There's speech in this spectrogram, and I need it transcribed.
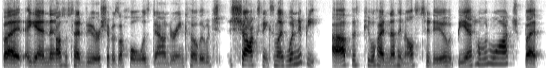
but again, they also said viewership as a whole was down during COVID, which shocks me because I'm like, wouldn't it be up if people had nothing else to do but be at home and watch? But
